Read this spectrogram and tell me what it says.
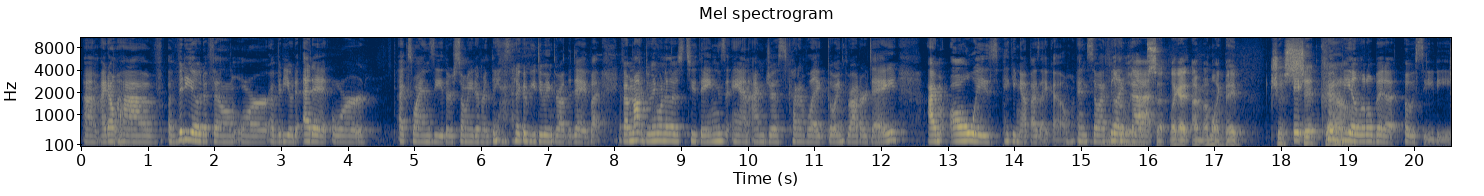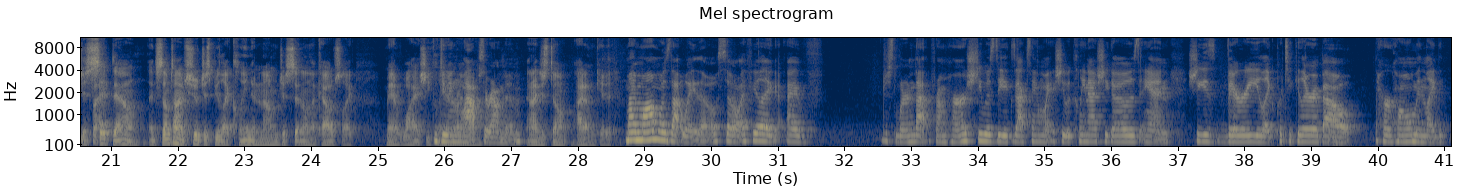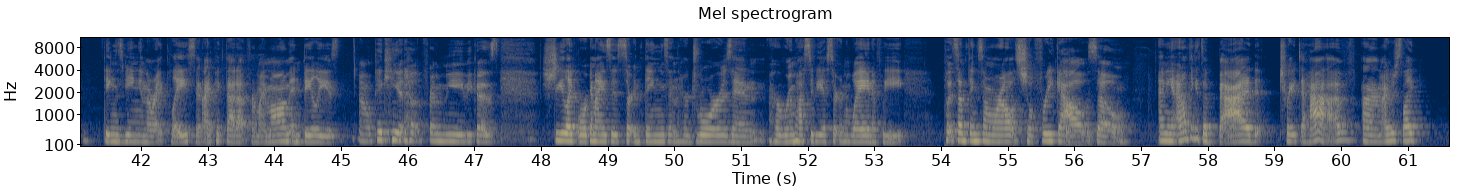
um, I don't have a video to film or a video to edit or X, Y, and Z. There's so many different things that I could be doing throughout the day. But if I'm not doing one of those two things and I'm just kind of like going throughout our day, I'm always picking up as I go. And so I feel like that upset. Like I I'm, I'm like babe, just it sit could down. be a little bit of OCD. just but sit down. And sometimes she'll just be like cleaning, and I'm just sitting on the couch like, man, why is she cleaning doing right laps now? around him. And I just don't I don't get it. My mom was that way though, so I feel like I've just learned that from her. She was the exact same way. She would clean as she goes and she's very like particular about her home and like things being in the right place and I picked that up from my mom and Baylee is now picking it up from me because she like organizes certain things in her drawers and her room has to be a certain way and if we put something somewhere else she'll freak out. So i mean i don't think it's a bad trait to have. Um, i just like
